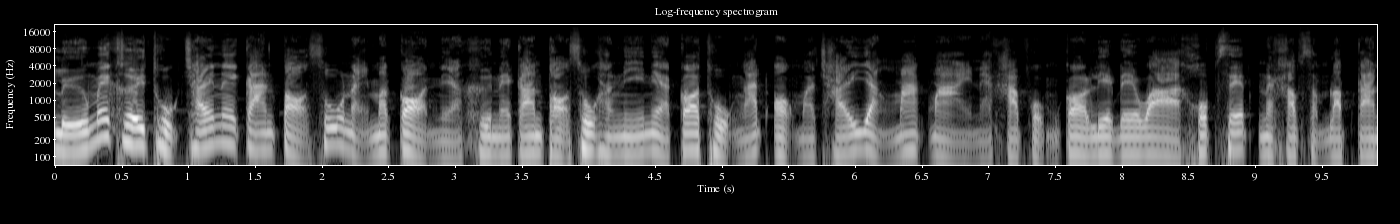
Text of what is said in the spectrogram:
หรือไม่เคยถูกใช้ในการต่อสู้ไหนมาก่อนเนี่ยคือในการต่อสู้ครั้งนี้เนี่ยก็ถูกงัดออกมาใช้อย่างมากมายนะครับผมก็เรียกได้ว่าครบเซตนะครับสำหรับการ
